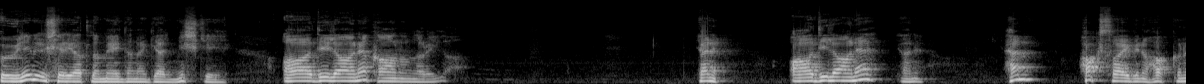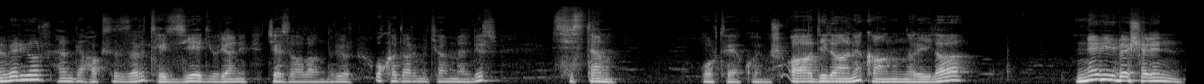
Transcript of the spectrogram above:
Öyle bir şeriatla meydana gelmiş ki adilane kanunlarıyla yani adilane yani hem hak sahibine hakkını veriyor hem de haksızları tecziye ediyor. Yani cezalandırıyor. O kadar mükemmel bir sistem ortaya koymuş. Adilane kanunlarıyla nevi beşerin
